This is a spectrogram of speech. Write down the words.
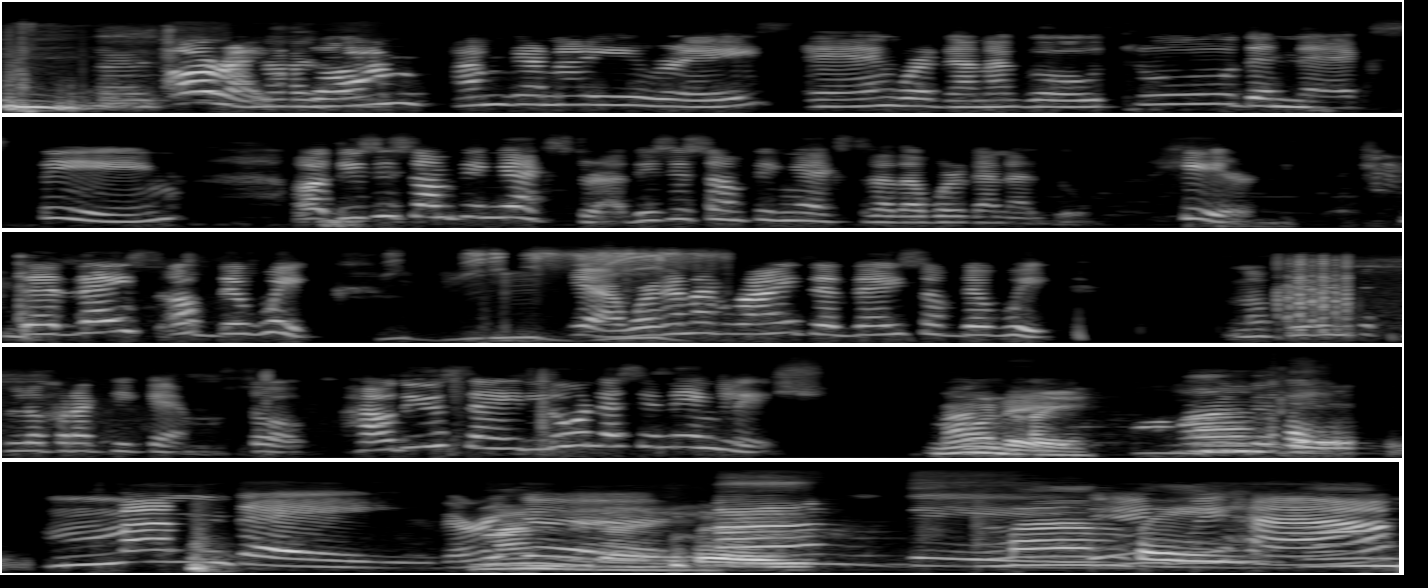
Mm. All right. So I'm I'm gonna erase and we're gonna go to the next thing. Oh, this is something extra. This is something extra that we're gonna do. Here. The days of the week. Yeah, we're gonna write the days of the week. Nos piden que lo practiquemos. So, how do you say lunes in English? Monday. Monday. Monday. Very Monday. good. Monday. Then we have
